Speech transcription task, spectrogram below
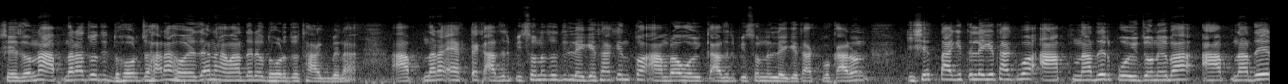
সেই জন্য আপনারা যদি ধৈর্য হারা হয়ে যান, আমাদেরও ধৈর্য থাকবে না। আপনারা একটা কাজের পিছনে যদি লেগে থাকেন, তো আমরা ওই কাজের পিছনে লেগে থাকব। কারণ কিসের তাগিতে লেগে থাকব? আপনাদের প্রয়োজনে বা আপনাদের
